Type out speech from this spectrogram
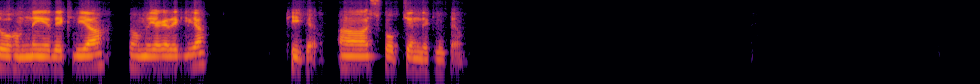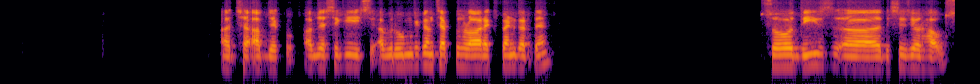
तो हमने ये देख लिया तो हमने क्या क्या देख लिया? ठीक है आ, स्कोप चेन देख लेते हैं। अच्छा अब देखो अब जैसे कि अब रूम के कंसेप्ट को थोड़ा और एक्सपेंड करते हैं। So these this is your house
